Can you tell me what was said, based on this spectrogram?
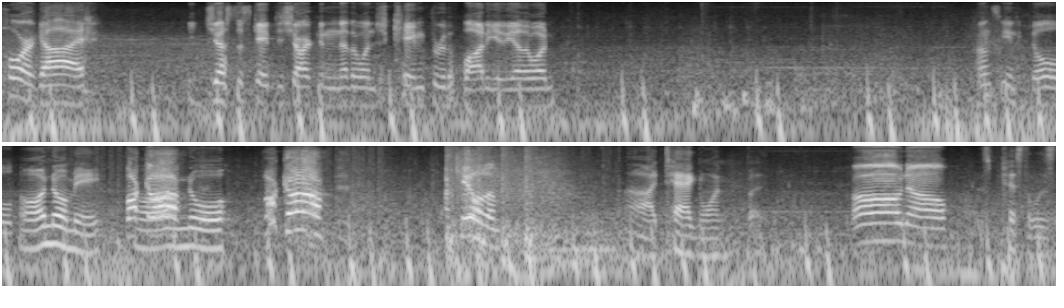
poor guy. He just escaped a shark and another one just came through the body of the other one. I don't see any gold. Oh no, mate. Fuck oh, off! no. Fuck off! I killed him! Ah, I tagged one, but Oh no! this pistol is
